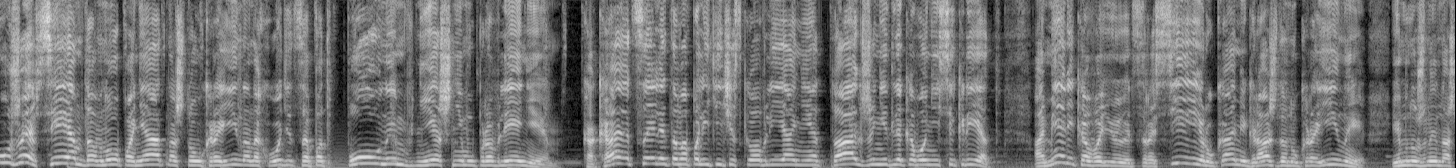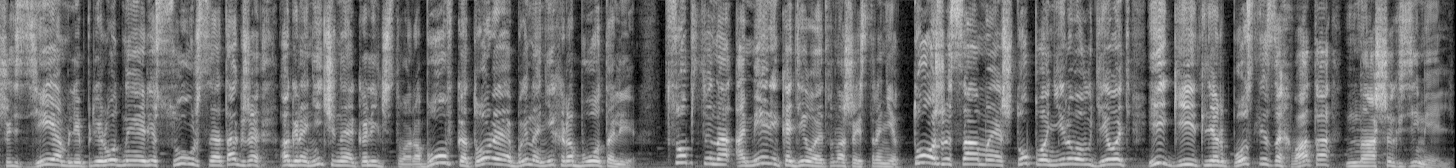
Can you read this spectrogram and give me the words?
Уже всем давно понятно, что Украина находится под полным внешним управлением. Какая цель этого политического влияния, также ни для кого не секрет. Америка воюет с Россией руками граждан Украины. Им нужны наши земли, природные ресурсы, а также ограниченное количество рабов, которые бы на них работали. Собственно, Америка делает в нашей стране то же самое, что планировал делать и Гитлер после захвата наших земель.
